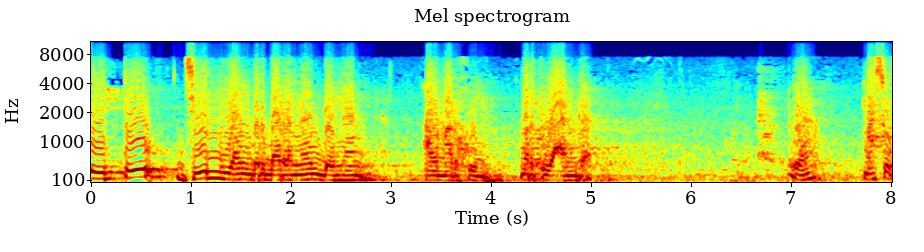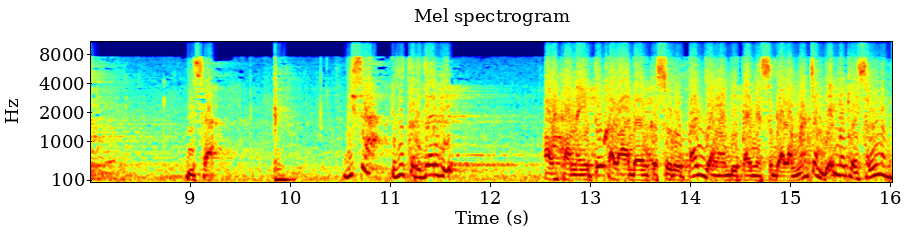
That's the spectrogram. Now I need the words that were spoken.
itu jin yang berbarengan dengan almarhum mertua anda. Ya masuk. Bisa bisa. Itu terjadi. Oleh karena itu kalau ada yang kesurupan jangan ditanya segala macam dia makin senang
